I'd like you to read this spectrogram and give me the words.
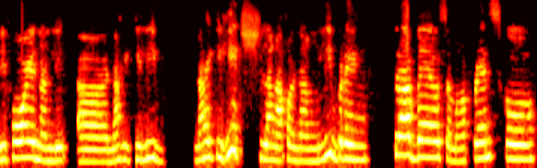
before nanli, uh, nakikilib, nakikihitch lang ako ng libreng travel sa mga friends ko.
